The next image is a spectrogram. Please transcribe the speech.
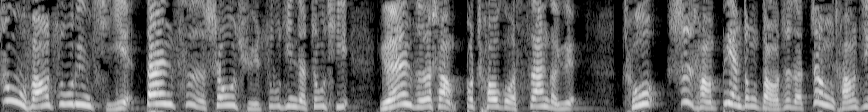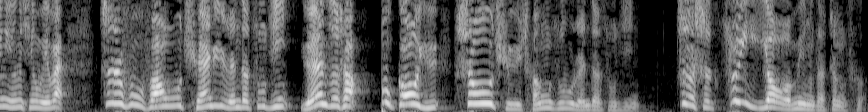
住房租赁企业单次收取租金的周期原则上不超过三个月，除市场变动导致的正常经营行为外，支付房屋权利人的租金原则上不高于收取承租人的租金，这是最要命的政策，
